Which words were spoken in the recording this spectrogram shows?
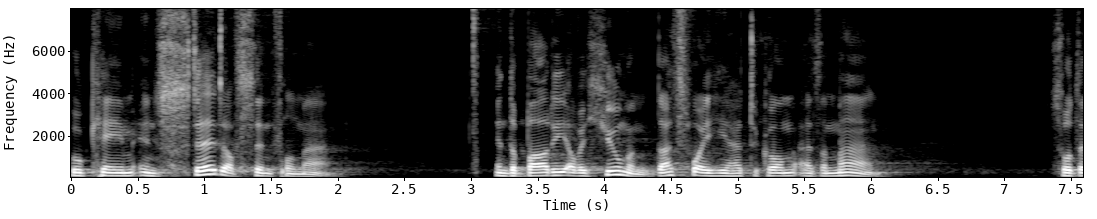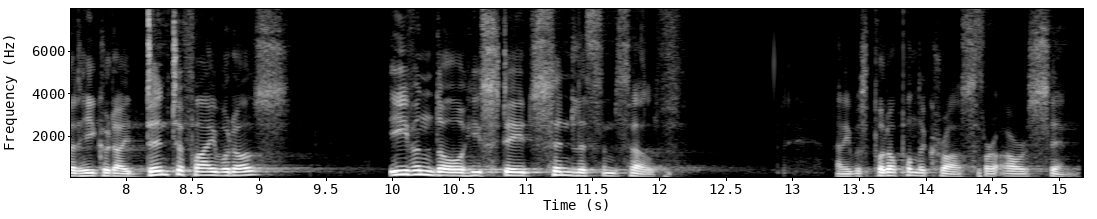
who came instead of sinful man in the body of a human. That's why he had to come as a man, so that he could identify with us, even though he stayed sinless himself. And he was put up on the cross for our sin,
